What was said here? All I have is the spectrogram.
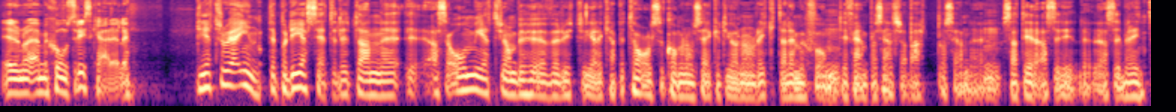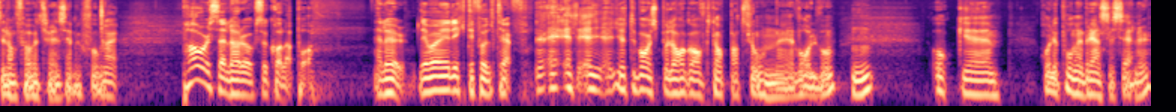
Är det någon emissionsrisk här eller? Det tror jag inte på det sättet. Utan eh, alltså, om Etrion behöver ytterligare kapital så kommer de säkert göra en riktad emission till 5 rabatt. Och sen, eh, Så att det, alltså, det, alltså, det blir inte någon företrädesemission. Nej. Powercell har du också kollat på, eller hur? Det var ju en riktig fullträff. Ett, ett Göteborgsbolag avknoppat från eh, Volvo Mm. och eh, håller på med bränsleceller.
